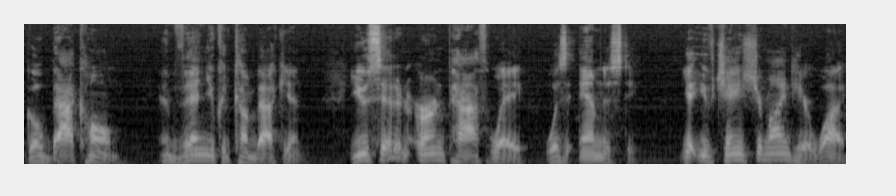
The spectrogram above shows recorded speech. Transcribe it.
go back home, and then you could come back in. You said an earned pathway was amnesty. Yet you've changed your mind here. Why?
